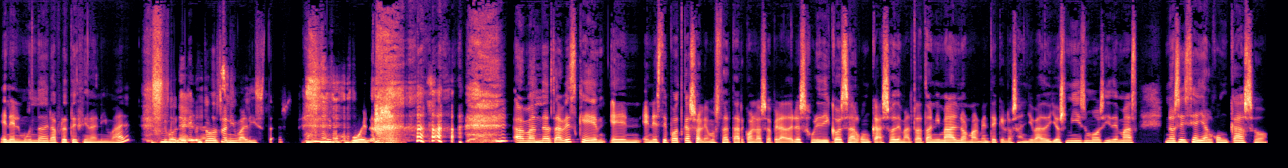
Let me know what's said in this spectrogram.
en el mundo de la protección animal, se volverían todos animalistas. bueno. Amanda, sabes que en, en, este podcast solemos tratar con los operadores jurídicos algún caso de maltrato animal, normalmente que los han llevado ellos mismos y demás. No sé si hay algún caso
